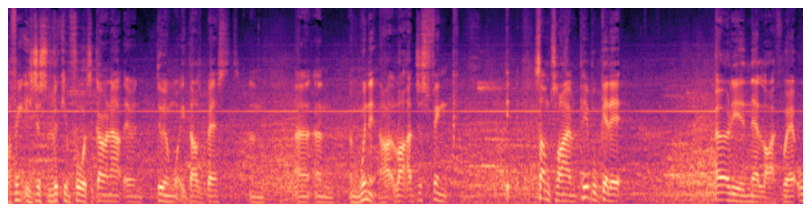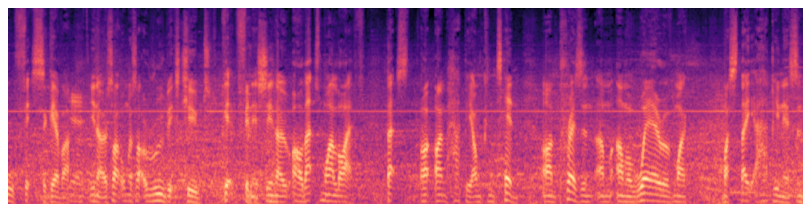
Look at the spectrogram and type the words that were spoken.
I think he's just looking forward to going out there and doing what he does best and and and, and winning. I, like I just think it, sometimes people get it early in their life where it all fits together. Yeah. You know, it's like almost like a Rubik's cube to get finished. You know, oh, that's my life. That's I, I'm happy. I'm content. I'm present. I'm, I'm aware of my my state of happiness. And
